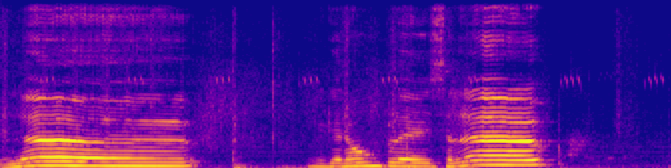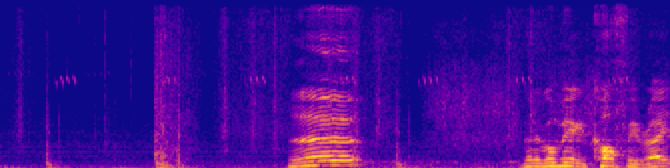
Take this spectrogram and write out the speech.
Hello? Let me get home, please. Hello? Hello? Gonna go make a coffee, right?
